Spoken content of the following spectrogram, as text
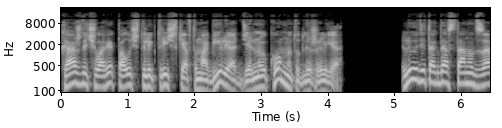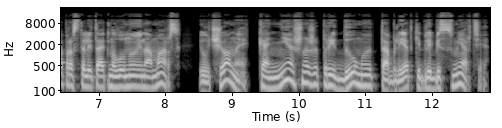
каждый человек получит электрический автомобиль и отдельную комнату для жилья. Люди тогда станут запросто летать на Луну и на Марс, и ученые, конечно же, придумают таблетки для бессмертия.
